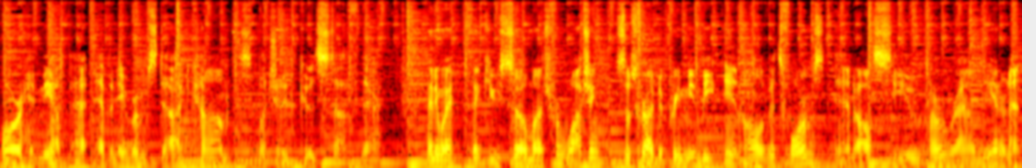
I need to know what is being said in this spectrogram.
or hit me up at evanabrams.com. There's a bunch of good stuff there. Anyway, thank you so much for watching. Subscribe to Premium Beat in all of its forms, and I'll see you around the internet.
